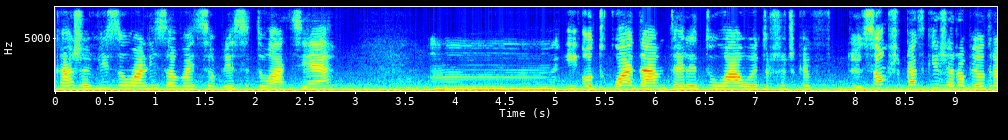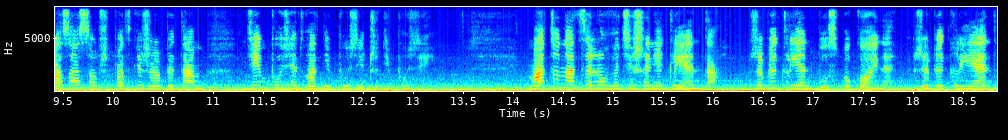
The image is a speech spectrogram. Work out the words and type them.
każę wizualizować sobie sytuację mm, i odkładam te rytuały troszeczkę. W, są przypadki, że robię od razu, a są przypadki, że robię tam dzień później, dwa dni później, czy dzień później. Ma to na celu wyciszenie klienta, żeby klient był spokojny, żeby klient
